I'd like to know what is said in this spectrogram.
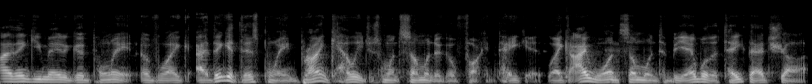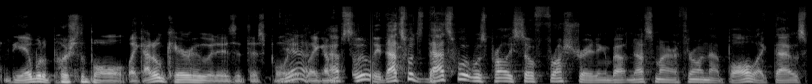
I think you made a good point of like I think at this point Brian Kelly just wants someone to go fucking take it. Like I want Mm. someone to be able to take that shot, be able to push the ball. Like I don't care who it is at this point. Yeah, like I'm, absolutely. That's what that's what was probably so frustrating about Nussmeier throwing that ball like that. Was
